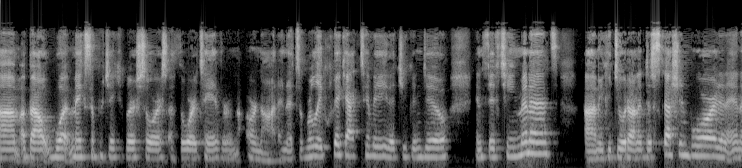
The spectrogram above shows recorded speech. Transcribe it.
um, about what makes a particular source authoritative or, or, not. And it's a really quick activity that you can do in 15 minutes. Um, you could do it on a discussion board and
